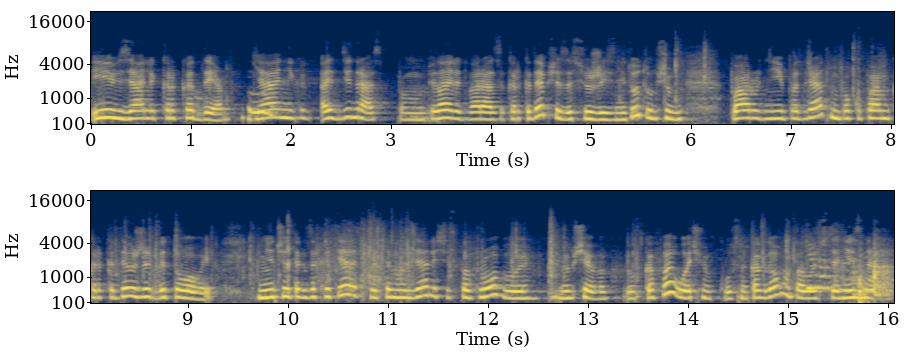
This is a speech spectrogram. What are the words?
и взяли каркаде. Я не, один раз, по-моему, пила или два раза каркаде вообще за всю жизнь. И тут, в общем, пару дней подряд мы покупаем каркаде уже готовый. Мне что-то так захотелось, поэтому взяли, сейчас попробую. Вообще, в, кафе очень вкусно. Как дома получится, не знаю.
